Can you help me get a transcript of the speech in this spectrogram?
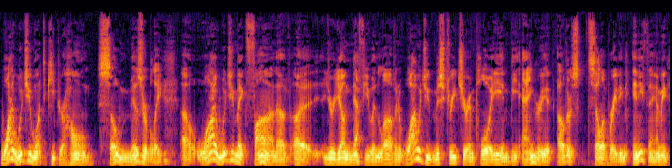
Why would you want to keep your home so miserably? Uh, why would you make fun of uh, your young nephew in love? And why would you mistreat your employee and be angry at others celebrating anything? I mean,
